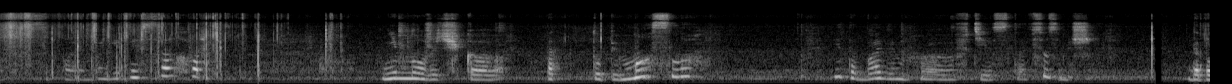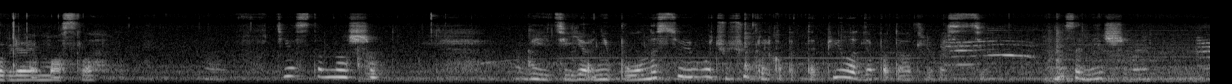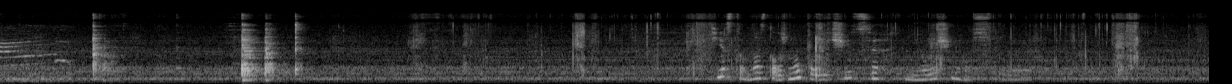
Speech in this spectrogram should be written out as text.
Всыпаем ванильный сахар. Немножечко подтопим масло и добавим э, в тесто. Все замешаем добавляем масло в тесто наше. Видите, я не полностью его, чуть-чуть только подтопила для податливости. И замешиваем. Тесто у нас должно получиться не очень густое.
